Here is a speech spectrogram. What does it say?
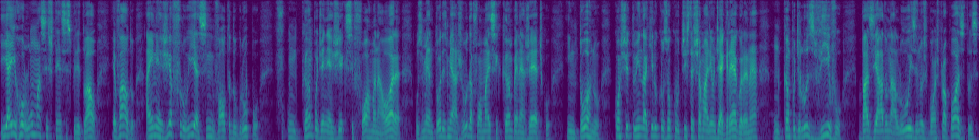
e aí rolou uma assistência espiritual. Evaldo, a energia fluía assim em volta do grupo, um campo de energia que se forma na hora, os mentores me ajudam a formar esse campo energético em torno, constituindo aquilo que os ocultistas chamariam de egrégora, né? Um campo de luz vivo, baseado na luz e nos bons propósitos.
